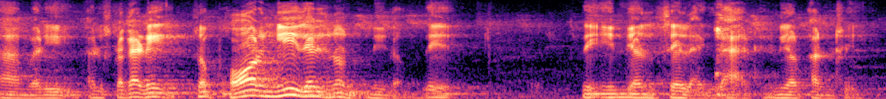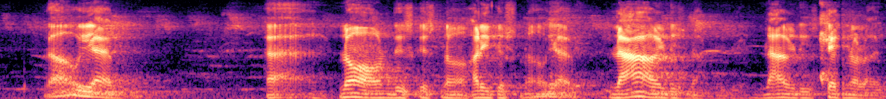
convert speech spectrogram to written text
I am very aristocratic. So for me there is no need of the the Indians say like that in your country. Now we have uh, known this Krishna, Hare Krishna, we have, now it is not now it is technology.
